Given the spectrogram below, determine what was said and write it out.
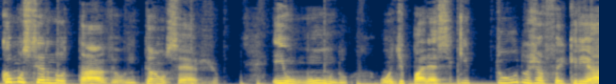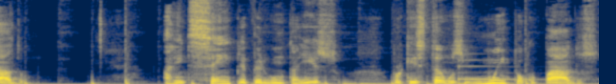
Como ser notável, então, Sérgio, em um mundo onde parece que tudo já foi criado? A gente sempre pergunta isso porque estamos muito ocupados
